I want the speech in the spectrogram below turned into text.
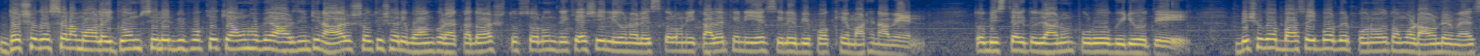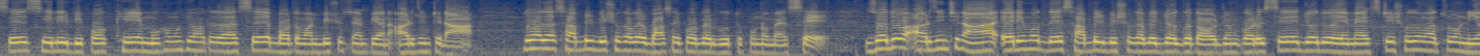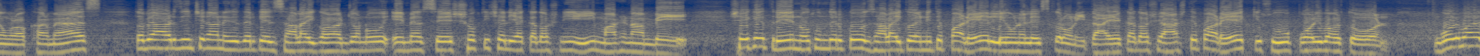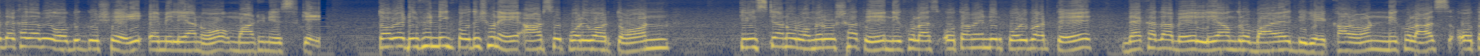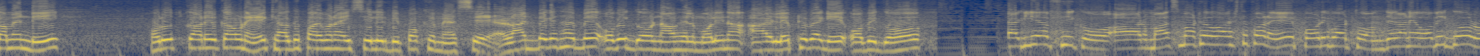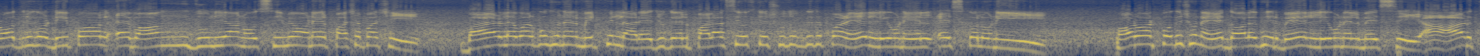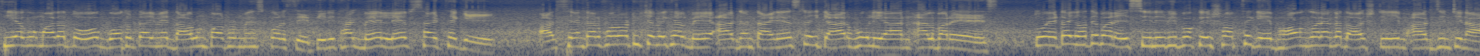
দর্শক, আসসালামু আলাইকুম। সিলির বিপক্ষে কেমন হবে আর্জেন্টিনার? শক্তিশালী, ভয়ঙ্কর একাদশ। তো চলুন দেখে আসি লিওনাল স্কলনি কাদেরকে নিয়ে সিলির বিপক্ষে মাঠে নামেন। তো বিস্তারিত জানুন পুরো ভিডিওতে। বিশ্বকাপ বাছাই পর্বের পনেরোতম রাউন্ডের ম্যাচে সিলির বিপক্ষে মুখোমুখি হতে যাচ্ছে বর্তমান বিশ্ব চ্যাম্পিয়ন আর্জেন্টিনা। দু বিশ্বকাপের বাছাই পর্বের গুরুত্বপূর্ণ ম্যাচে। যদিও আর্জেন্টিনা এরই মধ্যে ছাব্বিশ বিশ্বকাপের যোগ্যতা অর্জন করেছে, যদিও এই ম্যাচটি শুধুমাত্র নিয়ম রক্ষার ম্যাচ। তবে আর্জেন্টিনা নিজেদেরকে ঝালাই করার জন্য এই ম্যাচে শক্তিশালী একাদশ নিয়েই মাঠে নামবে। সেক্ষেত্রে নতুনদেরকেও ঝালাই করে নিতে পারে লিওনেল স্কলনি, তাই একাদশে আসতে পারে কিছু পরিবর্তন। গোলবারে দেখা যাবে অভিজ্ঞ সেই এমিলিয়ানো মার্টিনেসকে। তবে ডিফেন্ডিং পজিশনে আসছে পরিবর্তন, ক্রিস্টিয়ানো রোমেরোর সাথে নিকোলাস ওতামেন্ডির পরিবর্তে দেখা যাবে লিয়ান্দ্রো বায়ের দিকে, কারণ নিকোলাস ওতামেন্ডি হলুদ কার্ডের কারণে খেলতে পারবে না এই সিলির বিপক্ষে ম্যাচে রাইট ব্যাগে থাকবে অভিজ্ঞ নাওহেল মলিনা আর লেফট ব্যাগে অভিজ্ঞ ফিকো আর মাঝ মাঠেও আসতে পারে পরিবর্তন, যেখানে অভিজ্ঞ রদ্রিগো ডিপল এবং জুলিয়ান ও সিমিওনের পাশাপাশি বায়ার লেবার কুসনের মিডফিল্ডার এজুগেল পালাসিওসকে সুযোগ দিতে পারে লিওনেল এসকলোনি। ফরওয়ার্ড পজিশনে দলে ফিরবে লিওনেল মেসি আর থিয়াগো মাদা তো গত টাইমে দারুণ পারফরমেন্স করেছে, তিনি থাকবে লেফট সাইড থেকে। আর সেন্টার ফরওয়ার্ড হিসেবে খেলবে আর্জেন্টাইন স্ট্রাইকার হুলিয়ান আলভারেস। তো এটাই হতে পারে সিলির বিপক্ষে সব থেকে ভয়ঙ্কর একাদশ টিম আর্জেন্টিনা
